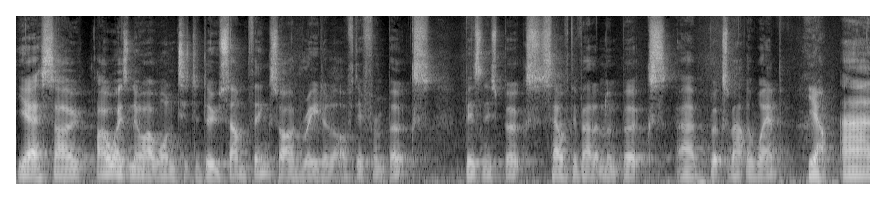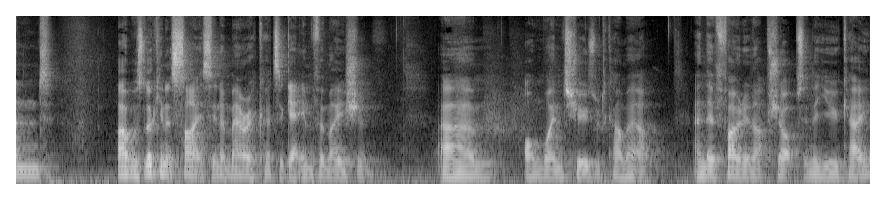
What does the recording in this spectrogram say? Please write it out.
Yeah, so I always knew I wanted to do something, so I'd read a lot of different books, business books, self-development books, uh, books about the web, Yeah. and I was looking at sites in America to get information um, on when shoes would come out, and then phoning up shops in the UK,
